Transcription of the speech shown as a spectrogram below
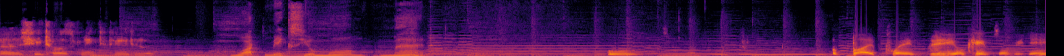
uh, she tells me to do. What makes your mom mad? By playing video games every day.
